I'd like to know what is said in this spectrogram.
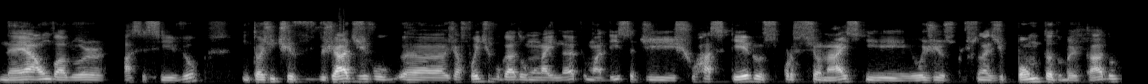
né? A um valor acessível. Então a gente já divulga, uh, já foi divulgado um line-up, uma lista de churrasqueiros profissionais que hoje os profissionais de ponta do mercado,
